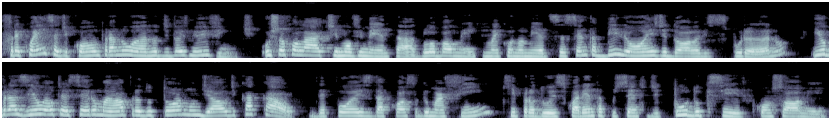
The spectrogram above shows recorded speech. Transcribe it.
frequência de compra no ano de 2020. O chocolate movimenta globalmente uma economia de 60 bilhões de dólares por ano. E o Brasil é o terceiro maior produtor mundial de cacau, depois da Costa do Marfim, que produz 40% de tudo que se consome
